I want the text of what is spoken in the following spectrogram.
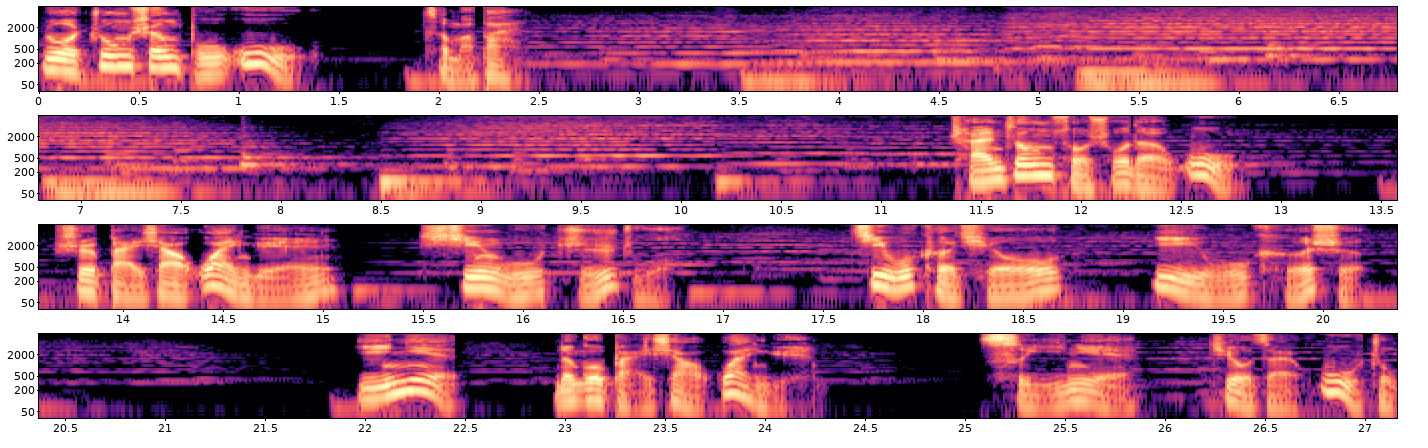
若终生不悟，怎么办？禅宗所说的悟，是摆下万缘，心无执着，既无可求，亦无可舍。一念能够摆下万缘，此一念就在悟中。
